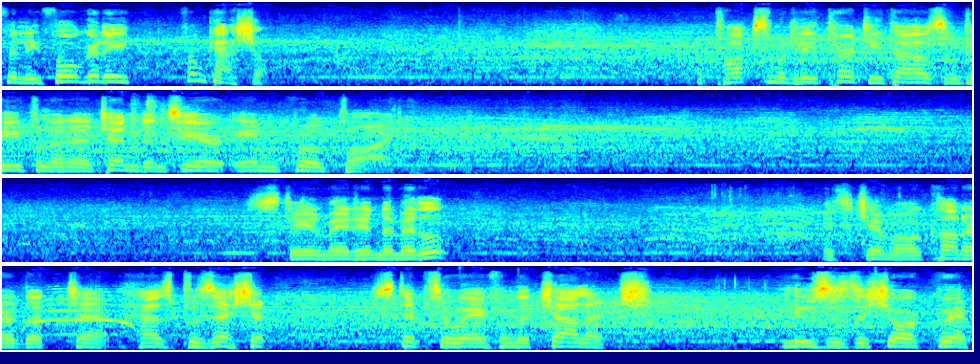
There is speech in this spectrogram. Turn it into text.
Philly Fogarty from Cashel. Approximately 30,000 people in attendance here in Croke Park. Stalemate in the middle. It's Gemma O'Connor that uh, has possession steps away from the challenge, uses the short grip,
